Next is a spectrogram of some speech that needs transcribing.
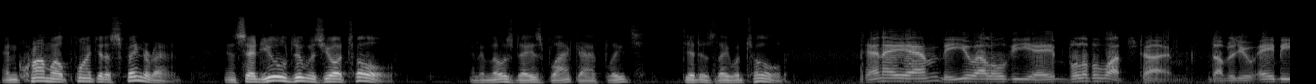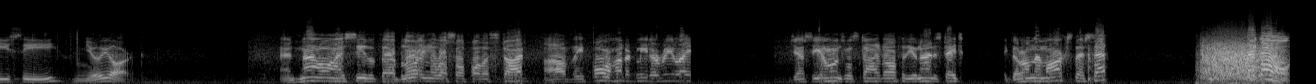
And Cromwell pointed his finger at him and said, You'll do as you're told. And in those days, black athletes did as they were told. 10 a.m. B-U-L-O-V-A Bulova Watch Time. WABC, New York. And now I see that they're blowing the whistle for the start of the 400-meter relay. Jesse Owens will start it off for the United States. They're on their marks. They're set. They go.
